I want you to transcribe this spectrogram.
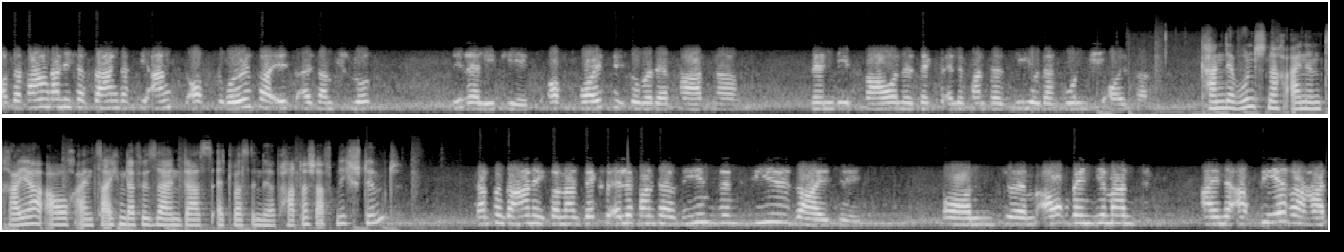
Aus Erfahrung kann ich das sagen, dass die Angst oft größer ist als am Schluss die Realität. Oft freut sich sogar der Partner, wenn die Frau eine sexuelle Fantasie oder einen Wunsch äußert. Kann der Wunsch nach einem Dreier auch ein Zeichen dafür sein, dass etwas in der Partnerschaft nicht stimmt? Ganz und gar nicht, sondern sexuelle Fantasien sind vielseitig. Und ähm, auch wenn jemand eine Affäre hat,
